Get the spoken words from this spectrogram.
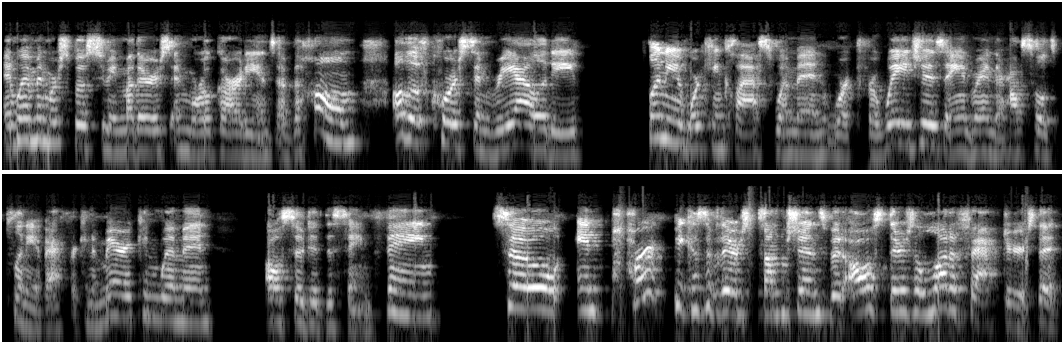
and women were supposed to be mothers and moral guardians of the home. Although, of course, in reality, plenty of working class women worked for wages and ran their households. Plenty of African American women also did the same thing. So, in part because of their assumptions, but also there's a lot of factors that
